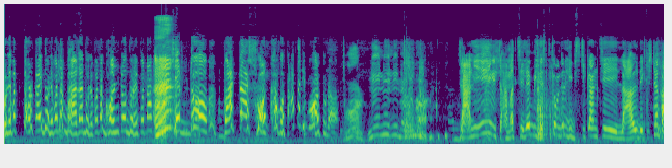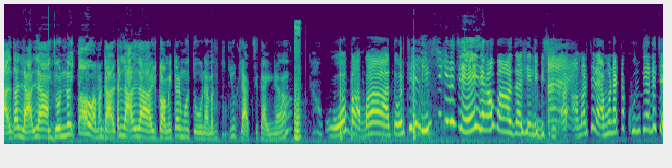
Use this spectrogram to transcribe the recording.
ভর আজকে ধনে পাতা তরকারি ধনেপাতা ভাজা ধনেপাতা ঘন্ট ধনেপাতা সেদ্ধ বাটা সব খাব। তাড়াতাড়ি ভর তোরা। নে নে নে জানিস আমার ছেলে বিদেশ থেকে আমাদের লিপস্টিক আনছে। লাল দেখিস না গাল গাল লাল লাল। এই জন্যই তো আমার গালটা লাল লাল টমেটোর মতন। আমাকে কিউট লাগছে তাই না? ও বাবা তোর ছেলে লিপস্টিক এনেছে? এই জায়গাও পাওয়া যায় সেই লিপস্টিক আমার ছেলে এমন একটা খুন্তি এনেছে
